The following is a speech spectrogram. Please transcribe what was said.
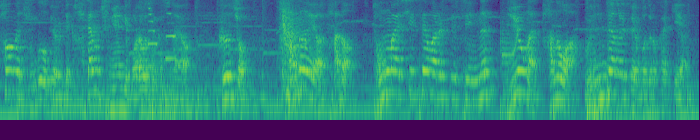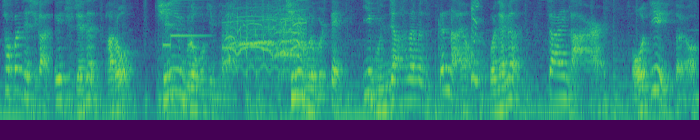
처음에 중국어 배울 때 가장 중요한 게 뭐라고 생각하시나요? 그렇죠. 단어예요 단어 정말 실생활을 쓸 수 있는 유용한 단어와 문장을 배워보도록 할게요. 첫 번째 시간의 주제는 바로 길 물어보기입니다. 길 물어볼 때 이 문장 하나면 끝나요. 뭐냐면 짜이날 어디에 있어요?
